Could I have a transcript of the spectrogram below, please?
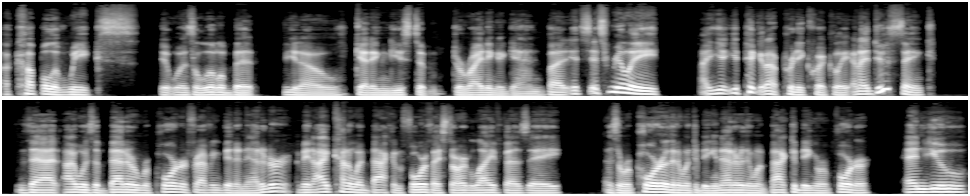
a couple of weeks, it was a little bit you know, getting used to, to writing again. But it's it's really uh, you, you pick it up pretty quickly. And I do think that I was a better reporter for having been an editor. I mean, I kind of went back and forth. I started life as a as a reporter, then I went to being an editor, then went back to being a reporter. And you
